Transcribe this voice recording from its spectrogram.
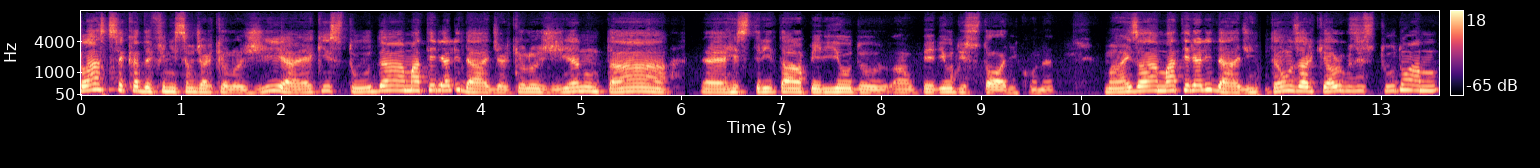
Clássica definição de arqueologia é que estuda a materialidade. A arqueologia não está é, restrita a período, ao período histórico, né? Mas a materialidade. Então, os arqueólogos estudam a,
